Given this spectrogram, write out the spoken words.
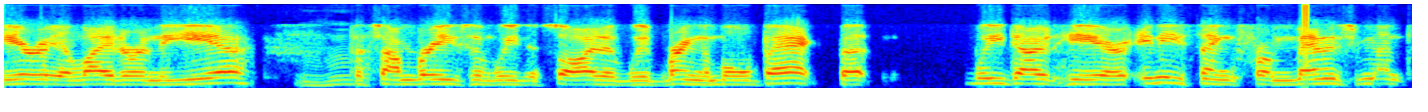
area later in the year. Mm-hmm. For some reason, we decided we'd bring them all back, but we don't hear anything from management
